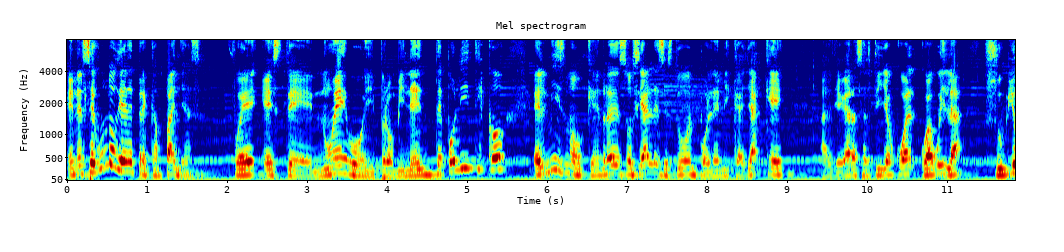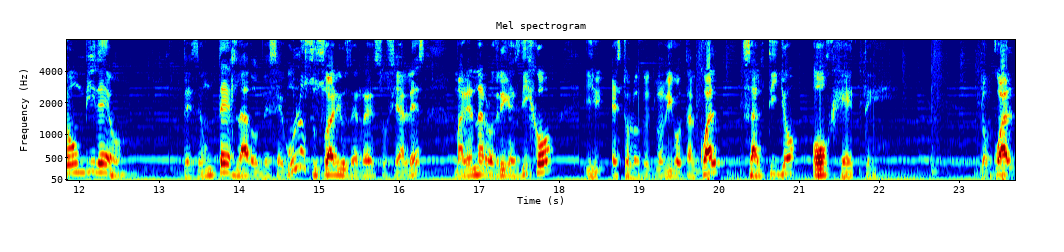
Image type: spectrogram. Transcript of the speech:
En el segundo día de precampañas fue este nuevo y prominente político, el mismo que en redes sociales estuvo en polémica ya que al llegar a Saltillo, Coahuila, subió un video desde un Tesla donde según los usuarios de redes sociales, Mariana Rodríguez dijo, y esto lo, digo tal cual, Saltillo ojete lo cual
